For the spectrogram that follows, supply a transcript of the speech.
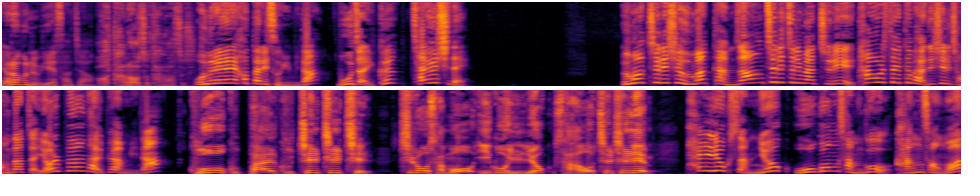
여러분을 위해서죠. 아, 다 나왔어, 다 나왔어, 진짜. 오늘의 헛다리송입니다. 모자이크 자유시대. 음악 추리쇼 음악 탐정 추리추리 맞추리 타올 세트 받으실 정답자 10분 발표합니다. 9598-9777, 7535-2916-4577님. 8636-5039 강성원,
